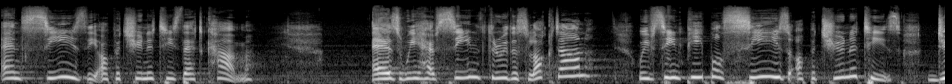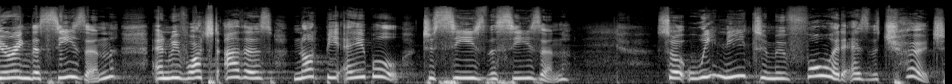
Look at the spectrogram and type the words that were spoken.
and seize the opportunities that come. As we have seen through this lockdown, We've seen people seize opportunities during the season, and we've watched others not be able to seize the season. So we need to move forward as the church,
